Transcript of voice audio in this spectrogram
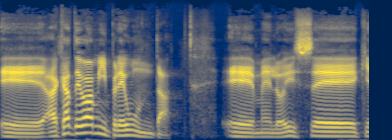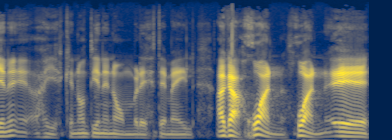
Eh, acá te va mi pregunta. Eh, me lo dice. ¿Quién? Ay, es que no tiene nombre este mail. Acá, Juan. Juan. Eh,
